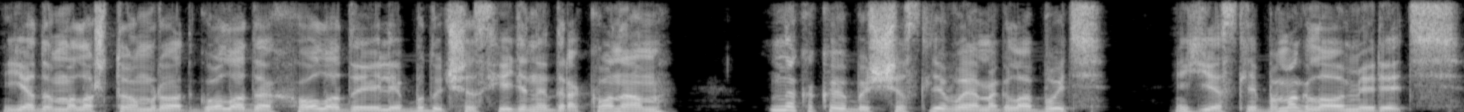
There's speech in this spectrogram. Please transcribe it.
Я думала, что умру от голода, холода или будучи съеденной драконом, но какой бы счастливой я могла быть, если бы могла умереть.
